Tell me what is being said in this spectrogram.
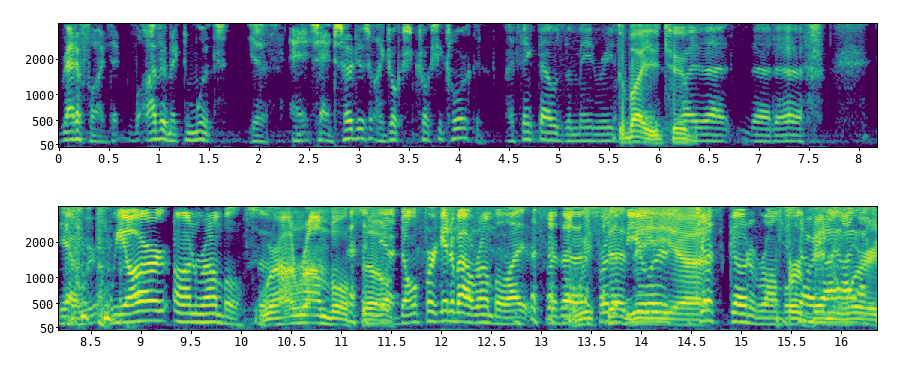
ratified that ivermectin works. Yes. And, it's, and so does hydroxychloroquine. I think that was the main reason. Goodbye, why, YouTube. Why that that uh, yeah, we're, we are on Rumble. So We're on Rumble, so yeah, don't forget about Rumble. I, for the We for said the the, viewers, uh, just go to Rumble. for- Forbidden word.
